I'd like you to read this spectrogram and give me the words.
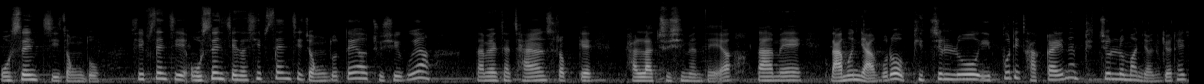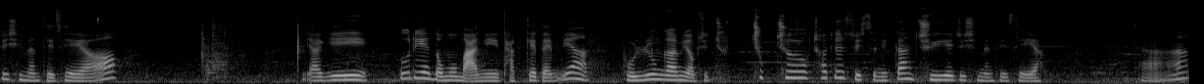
5cm 정도, 10cm, 5cm에서 10cm 정도 떼어 주시고요. 그다음에 자연스럽게 발라 주시면 돼요. 그다음에 남은 약으로 빗줄로 이 뿌리 가까이는 빗줄로만 연결해 주시면 되세요. 약이 뿌리에 너무 많이 닿게 되면 볼륨감이 없이 축- 축축 처질 수 있으니까 주의해 주시면 되세요. 자,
